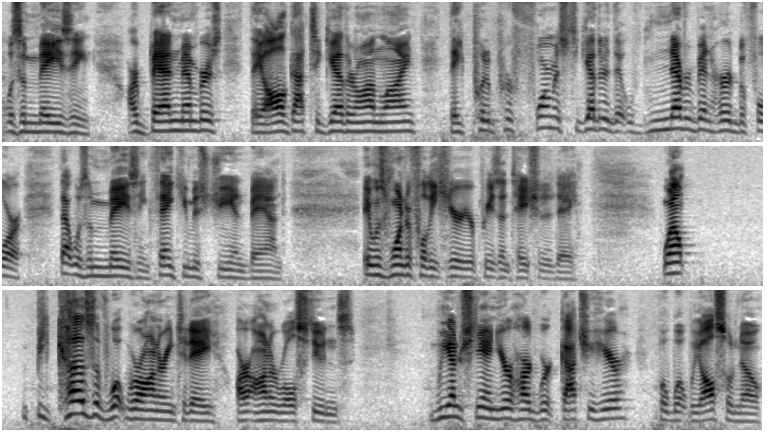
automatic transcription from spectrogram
That was amazing. Our band members, they all got together online. They put a performance together that has never been heard before. That was amazing. Thank you, Miss G and band. It was wonderful to hear your presentation today. Well, because of what we're honoring today, our honor roll students, we understand your hard work got you here, but what we also know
